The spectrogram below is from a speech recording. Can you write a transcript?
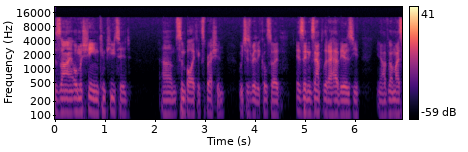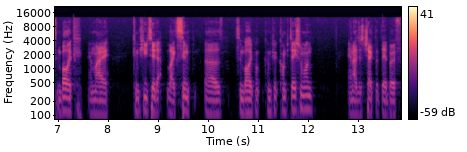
design or machine computed um, symbolic expression, which is really cool. So, as an example that I have here is you, you know, I've got my symbolic and my computed like sim, uh, symbolic comp- computation one, and I just check that they're both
